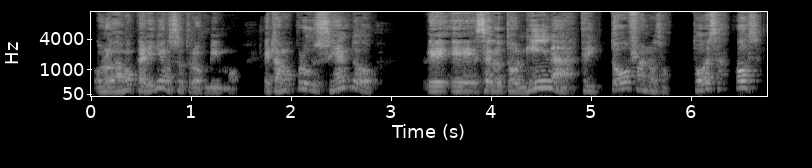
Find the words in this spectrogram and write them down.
o nos damos cariño a nosotros mismos, estamos produciendo eh, eh, serotonina, triptófanos, todas esas cosas.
